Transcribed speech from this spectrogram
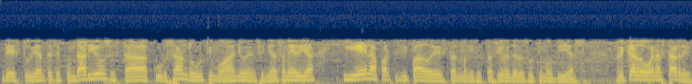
de estudiantes secundarios, está cursando último año de enseñanza media y él ha participado de estas manifestaciones de los últimos días. Ricardo, buenas tardes.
